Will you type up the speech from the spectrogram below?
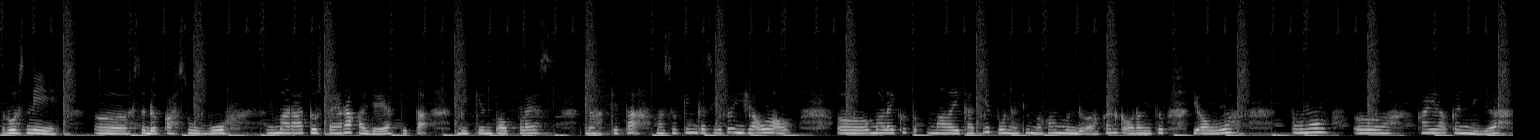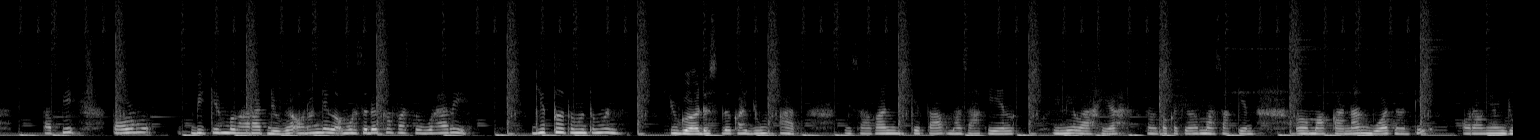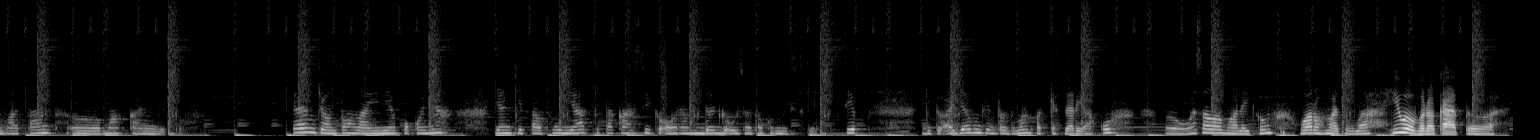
Terus nih uh, sedekah subuh 500 perak aja ya kita bikin toples nah kita masukin ke situ insya Allah uh, malaikat malaikat itu nanti bakal mendoakan ke orang itu ya Allah tolong uh, kayakan dia tapi tolong bikin melarat juga orang yang nggak mau sedekah pas subuh hari. Gitu teman-teman. Juga ada sedekah Jumat. Misalkan kita masakin inilah ya contoh kecil masakin uh, makanan buat nanti orang yang jumatan e, makan gitu. Dan contoh lainnya pokoknya yang kita punya kita kasih ke orang dan gak usah takut miskin. Sip. Gitu aja mungkin teman-teman podcast dari aku. E, wassalamualaikum warahmatullahi wabarakatuh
